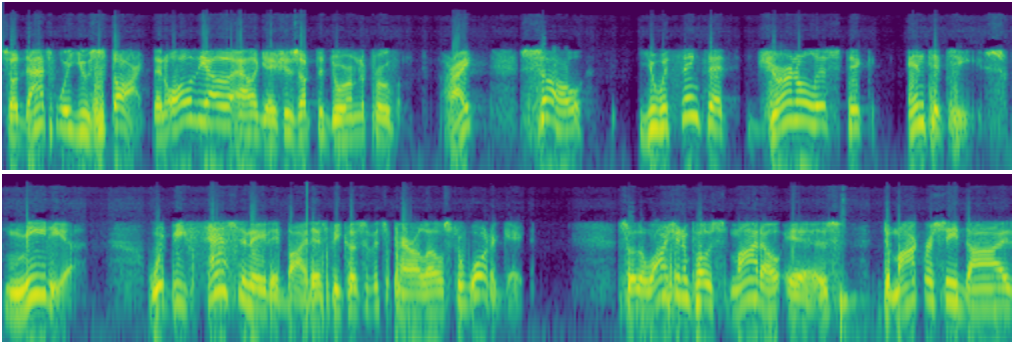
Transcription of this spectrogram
So that's where you start. Then all of the other allegations up to Durham to prove them. All right? So you would think that journalistic entities, media, would be fascinated by this because of its parallels to Watergate. So the Washington Post's motto is democracy dies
